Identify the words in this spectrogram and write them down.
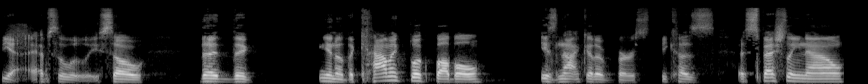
Yeah, absolutely. So the the you know, the comic book bubble is not going to burst because especially now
